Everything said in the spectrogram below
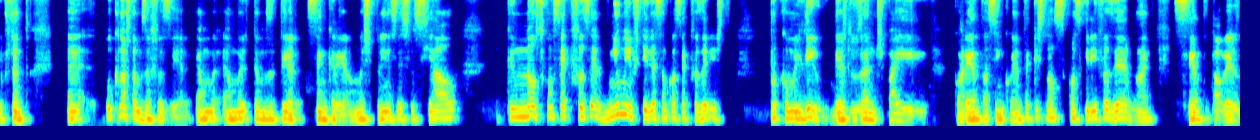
E, portanto, Uh, o que nós estamos a fazer é uma, é uma, estamos a ter, sem querer, uma experiência social que não se consegue fazer. Nenhuma investigação consegue fazer isto. Porque, como lhe digo, desde os anos para aí 40 ou 50, que isto não se conseguiria fazer, não é? 60, talvez,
